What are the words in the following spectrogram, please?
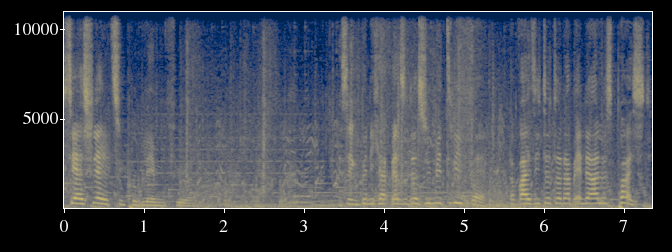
Sehr schnell zu Problemen führen. Deswegen bin ich halt mehr so der Symmetrie-Fan. Da weiß ich, dass das am Ende alles passt.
